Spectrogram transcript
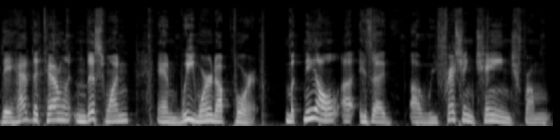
They had the talent in this one, and we weren't up for it. MacNeil uh, is a a refreshing change from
